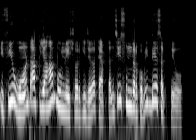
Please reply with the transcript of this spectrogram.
इफ़ यू वॉन्ट आप यहाँ भुवनेश्वर की जगह कैप्टनसी सुंदर को भी दे सकते हो।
